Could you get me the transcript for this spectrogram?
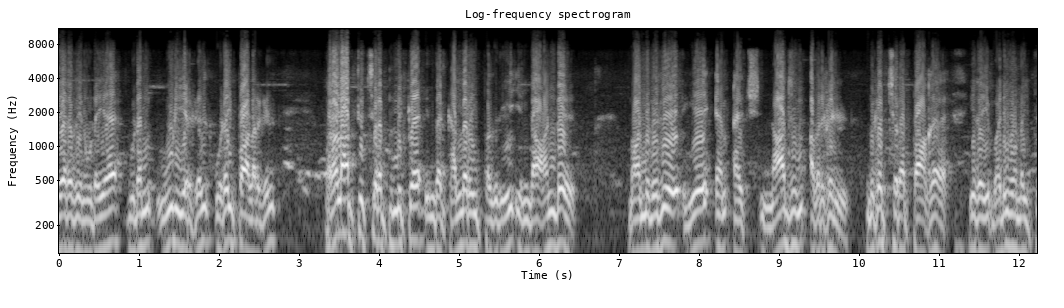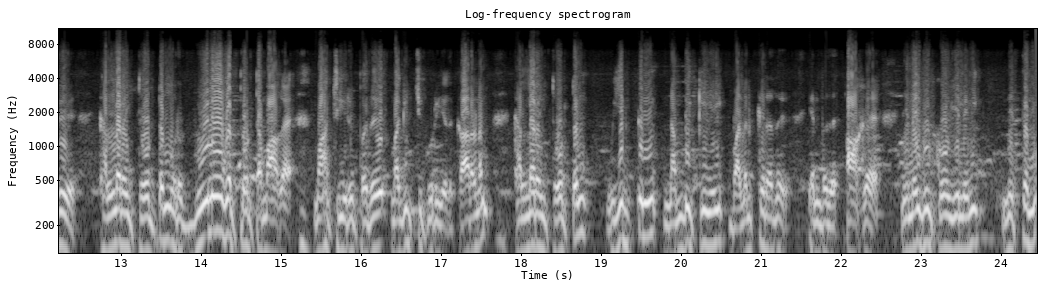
பேரவையினுடைய உடன் ஊழியர்கள் உழைப்பாளர்கள் வரலாற்று சிறப்புமிக்க இந்த கல்லறை பகுதியை இந்த ஆண்டு மாண்புமிகு ஏஎம்ஹெச் நாஜும் அவர்கள் மிகச் சிறப்பாக இதை வடிவமைத்து கல்லறை தோட்டம் ஒரு பூலோக தோட்டமாக மாற்றியிருப்பது மகிழ்ச்சிக்குரியது. காரணம் கல்லறை தோட்டம் உயிர்ப்பின் நம்பிக்கையை வளர்க்கிறது என்பது. ஆக நினைவு கோயிலில் நித்தம்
